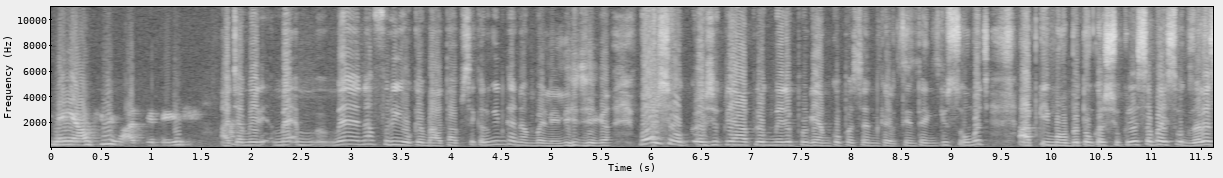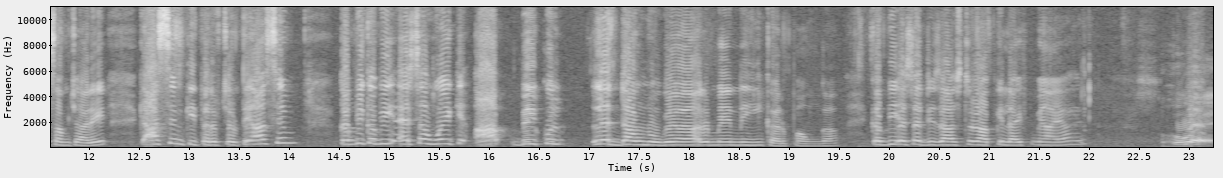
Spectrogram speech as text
नहीं आपकी बात करनी अच्छा मेरे मैं मैं ना फ्री होके बात आपसे करूँगी इनका नंबर ले लीजिएगा। बहुत शुक- शुक्रिया आप लोग मेरे प्रोग्राम को पसंद करते हैं। थैंक यू सो मच आपकी मोहब्बतों का शुक्रिया। सब इस वक्त ज़रा समझा रहे हैं कि आसिम की तरफ़ चलते हैं। आसिम कभी कभी ऐसा हुआ है कि आप बिल्कुल लेट डाउन हो गया यार मैं नहीं कर पाऊँगा। कभी ऐसा डिजास्टर आपके लाइफ में आया है? हुआ है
